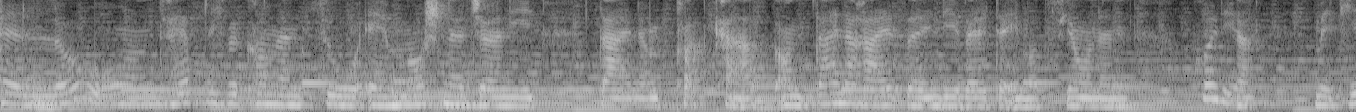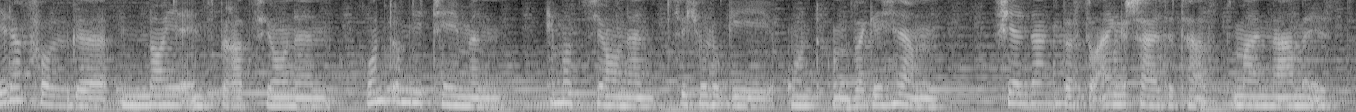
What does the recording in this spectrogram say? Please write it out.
Hallo und herzlich willkommen zu Emotional Journey, deinem Podcast und deiner Reise in die Welt der Emotionen. Hol dir mit jeder Folge neue Inspirationen rund um die Themen Emotionen, Psychologie und unser Gehirn. Vielen Dank, dass du eingeschaltet hast. Mein Name ist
